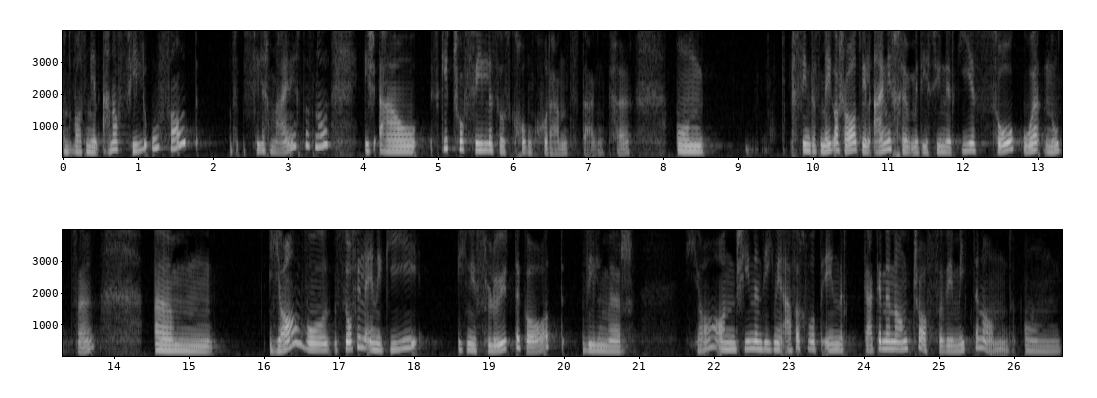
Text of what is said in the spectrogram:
und was mir auch noch viel auffällt, vielleicht meine ich das nur, ist auch, es gibt schon viele so das Konkurrenzdenken. Und ich finde das mega schade, weil eigentlich könnte man die Synergien so gut nutzen, ähm, ja, wo so viel Energie irgendwie flöten geht, weil man ja, anscheinend irgendwie einfach eher gegeneinander arbeiten wie miteinander. Und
